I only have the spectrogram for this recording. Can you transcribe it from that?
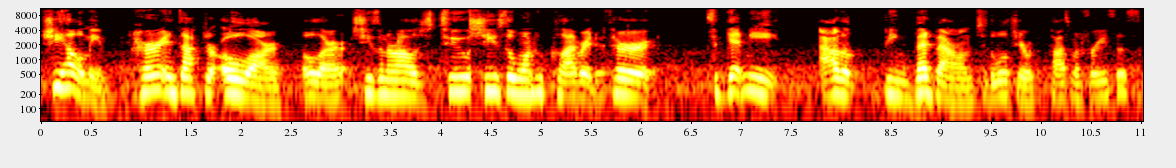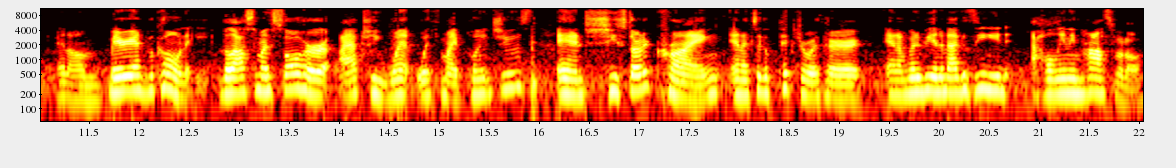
She helped me her and Dr. Olar, Olar, she's a neurologist too. She's the one who collaborated with her to get me out of being bedbound to the wheelchair with the plasmapheresis. And um, Mary Ann Picone, the last time I saw her, I actually went with my point shoes, and she started crying, and I took a picture with her, and I'm going to be in a magazine at Holy Name Hospital.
